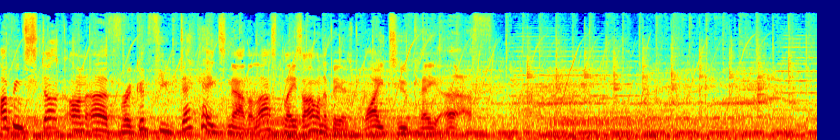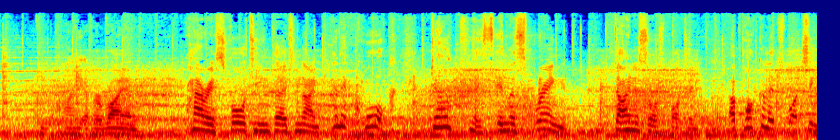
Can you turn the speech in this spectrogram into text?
I've been stuck on Earth for a good few decades now. The last place I want to be is Y2K Earth. The Eye of Orion. Paris 1439. Planet Quark. Delcris in the spring. Dinosaur spotting. Apocalypse watching.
